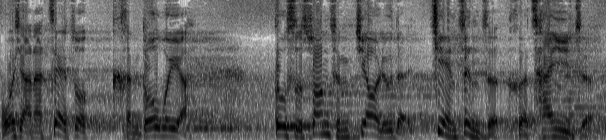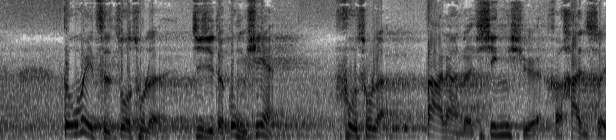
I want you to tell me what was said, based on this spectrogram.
我想呢，在座很多位啊。都是双城交流的见证者和参与者，都为此做出了积极的贡献，付出了大量的心血和汗水。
